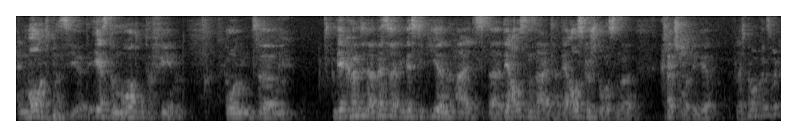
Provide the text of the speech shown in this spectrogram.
Ein Mord passiert, der erste Mord unter Feen. Und ähm, wer könnte da besser investigieren als äh, der Außenseiter, der Ausgestoßene, Kletschmore, den wir, vielleicht nochmal kurz zurück,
